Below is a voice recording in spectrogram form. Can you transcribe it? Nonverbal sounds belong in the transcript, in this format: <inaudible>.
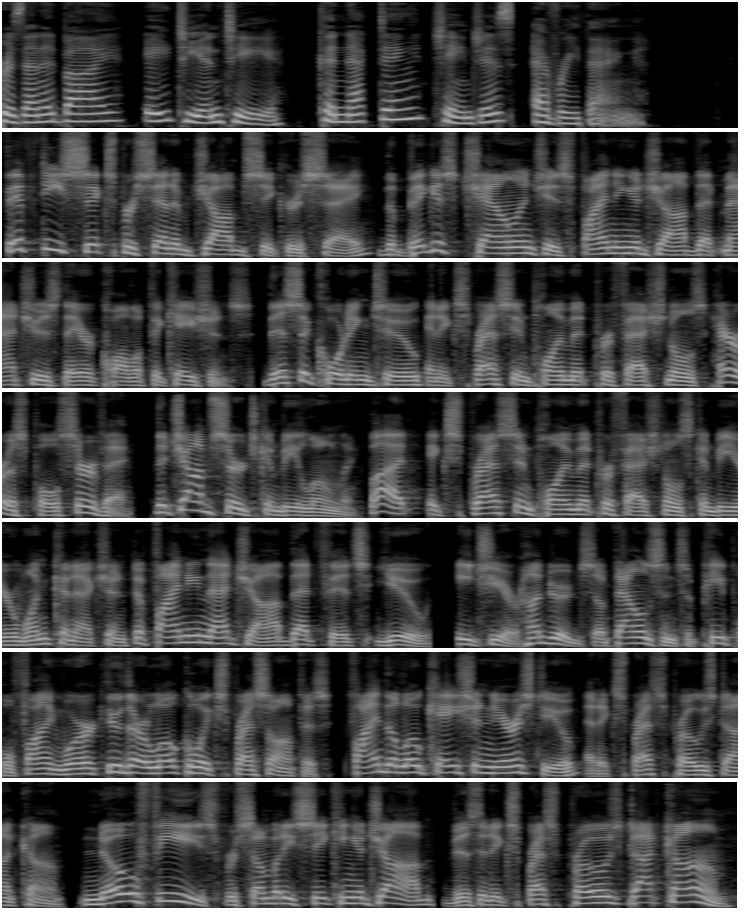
presented by AT&T. Connecting changes everything. 56% of job seekers say the biggest challenge is finding a job that matches their qualifications. This, according to an Express Employment Professionals Harris Poll survey. The job search can be lonely, but Express Employment Professionals can be your one connection to finding that job that fits you. Each year, hundreds of thousands of people find work through their local Express office. Find the location nearest to you at expresspros.com. No fees for somebody seeking a job. Visit expresspros.com.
